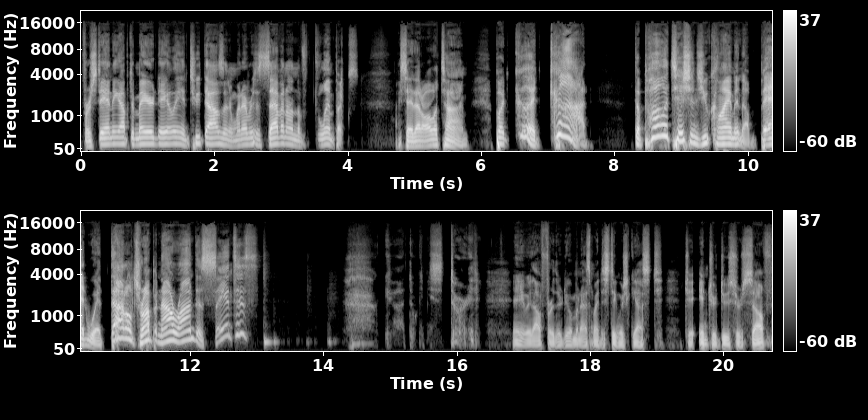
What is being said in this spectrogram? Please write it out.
for standing up to Mayor Daley in 2000 and whenever it's seven on the Olympics. I say that all the time. But good God, the politicians you climb into bed with, Donald Trump and now Ron DeSantis. God, don't get me started. Anyway, without further ado, I'm going to ask my distinguished guest to introduce herself.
